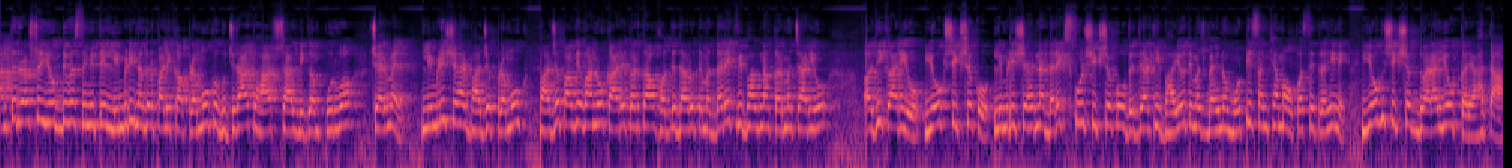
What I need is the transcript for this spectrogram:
આંતરરાષ્ટ્રીય યોગ દિવસ નિમિત્તે લીમડી નગરપાલિકા પ્રમુખ ગુજરાત હાથશાલ નિગમ પૂર્વ ચેરમેન લીંબડી શહેર ભાજપ પ્રમુખ, ભાજપ આગેવાનો, કાર્યકર્તાઓ, હોદ્દેદારો તેમજ દરેક વિભાગના કર્મચારીઓ અધિકારીઓ, યોગ શિક્ષકો, લીંબડી શહેરના દરેક સ્કૂલ શિક્ષકો, વિદ્યાર્થી ભાઈઓ તેમજ બહેનો મોટી સંખ્યામાં ઉપસ્થિત રહીને યોગ શિક્ષક દ્વારા યોગ કર્યા હતા.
